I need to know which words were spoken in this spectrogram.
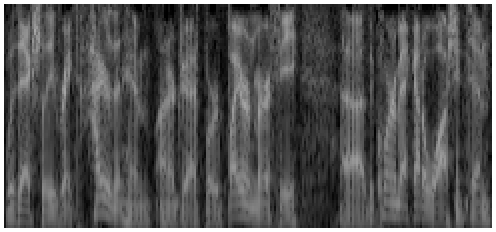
was actually ranked higher than him on our draft board, Byron Murphy, uh, the cornerback out of Washington.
